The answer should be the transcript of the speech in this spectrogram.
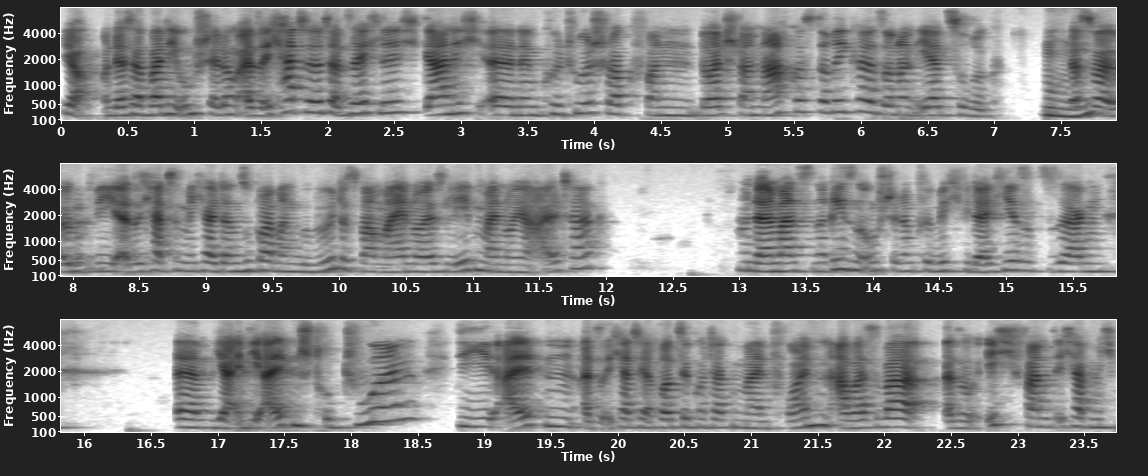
Ja, und deshalb war die Umstellung, also ich hatte tatsächlich gar nicht äh, einen Kulturschock von Deutschland nach Costa Rica, sondern eher zurück. Mhm. Das war irgendwie, also ich hatte mich halt dann super dran gewöhnt, das war mein neues Leben, mein neuer Alltag. Und dann war es eine Riesenumstellung für mich, wieder hier sozusagen ähm, ja, in die alten Strukturen, die alten, also ich hatte ja trotzdem Kontakt mit meinen Freunden, aber es war, also ich fand, ich habe mich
